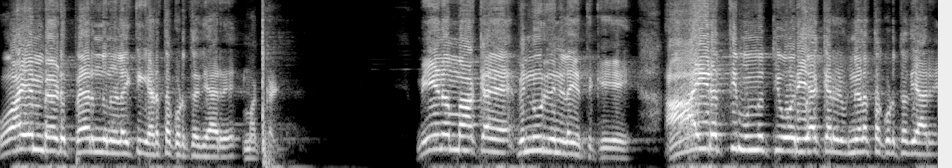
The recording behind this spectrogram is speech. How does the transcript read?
கோயம்பேடு பேருந்து நிலையத்துக்கு இடத்த கொடுத்தது யாரு? மக்கள். மீனம்பாக்க விண்ணூர்தி நிலையத்துக்கு ஆயிரத்தி முன்னூத்தி ஒரு ஏக்கர் நிலத்தை கொடுத்தது யாரு?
